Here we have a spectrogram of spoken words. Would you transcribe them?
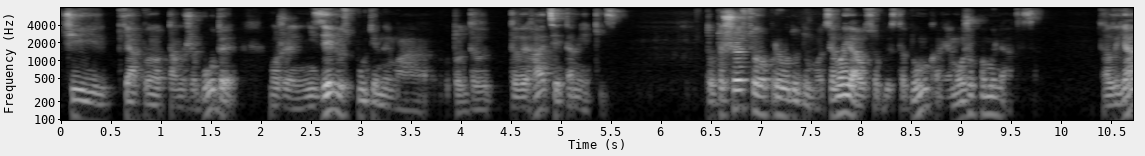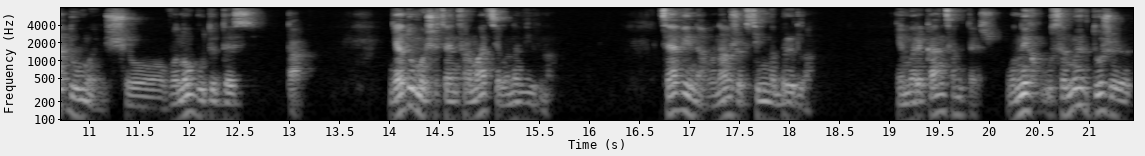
Чи як воно там вже буде, може не Зелю з Путіним, а то делегації там якісь. Тобто, що я з цього приводу думаю? Це моя особиста думка, я можу помилятися. Але я думаю, що воно буде десь так. Я думаю, що ця інформація вона вірна. Ця війна вона вже всім набридла. І американцям теж. У них у самих дуже,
